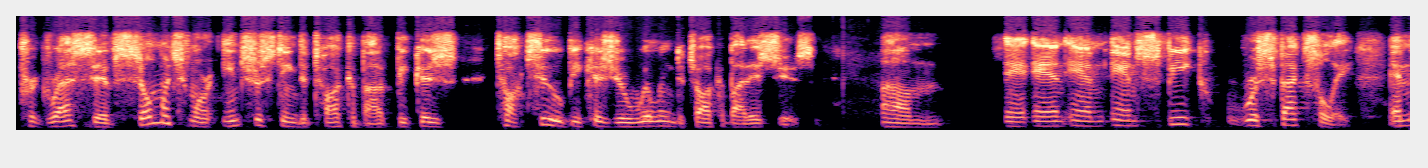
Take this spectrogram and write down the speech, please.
progressive, so much more interesting to talk about because talk to because you're willing to talk about issues. Um, and and and speak respectfully and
